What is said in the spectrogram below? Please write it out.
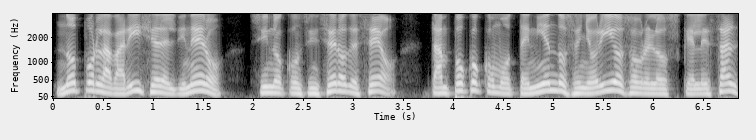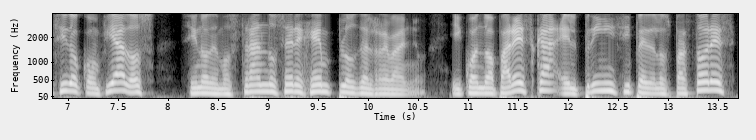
no por la avaricia del dinero, sino con sincero deseo, tampoco como teniendo señorío sobre los que les han sido confiados, sino demostrando ser ejemplos del rebaño y cuando aparezca el príncipe de los pastores,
